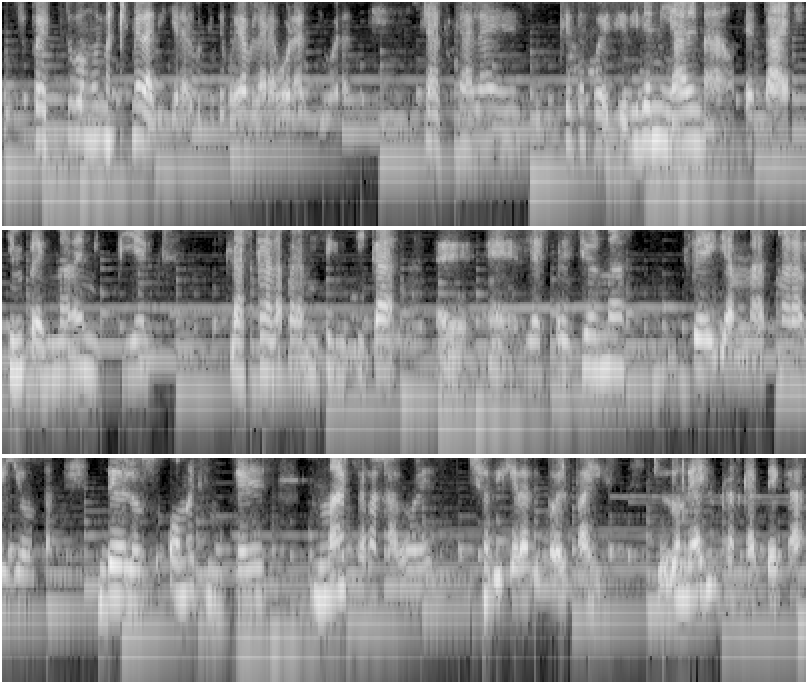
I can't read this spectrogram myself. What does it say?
pues, estuvo muy mal que me la dijeras, porque te voy a hablar horas y horas. La escala es, ¿qué te puedo decir? Vive en mi alma, o sea, está impregnada en mi piel. La escala para mí significa eh, eh, la expresión más bella, más maravillosa de los hombres y mujeres más trabajadores, yo dijera, de todo el país. Yo, donde hay un Tlaxcalteca,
